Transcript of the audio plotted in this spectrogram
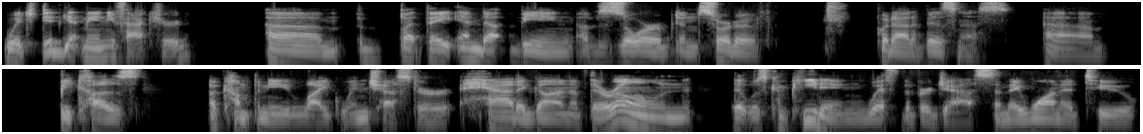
which did get manufactured, um, but they end up being absorbed and sort of put out of business. Um, because a company like Winchester had a gun of their own that was competing with the Burgess, and they wanted to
